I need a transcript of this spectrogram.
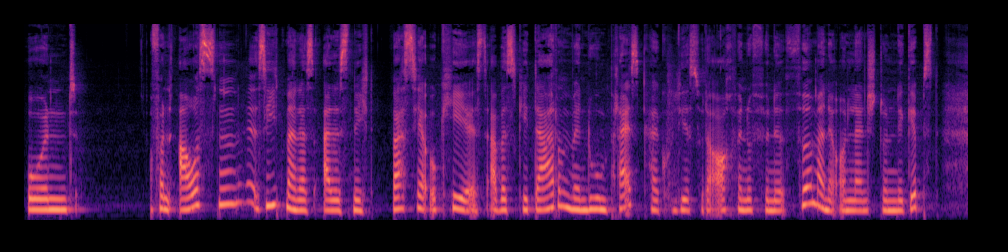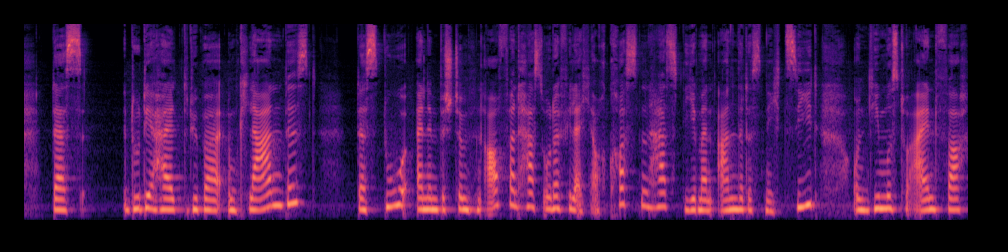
Und von außen sieht man das alles nicht, was ja okay ist. Aber es geht darum, wenn du einen Preis kalkulierst oder auch wenn du für eine Firma eine Online-Stunde gibst, dass du dir halt darüber im Klaren bist, dass du einen bestimmten Aufwand hast oder vielleicht auch Kosten hast, die jemand anderes nicht sieht und die musst du einfach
